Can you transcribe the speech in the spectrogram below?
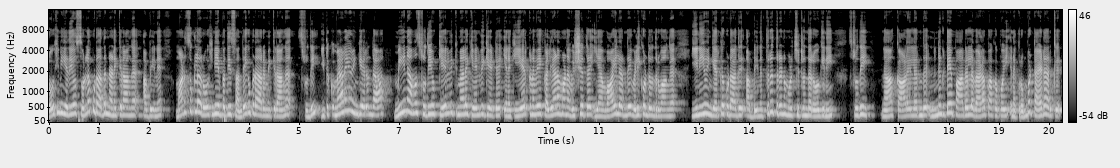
ரோஹிணி எதையோ சொல்லக்கூடாதுன்னு நினைக்கிறாங்க அப்படின்னு மனசுக்குள்ள ரோஹிணியை பற்றி சந்தேகப்பட ஆரம்பிக்கிறாங்க ஸ்ருதி. இதுக்கு மேலேயும் இங்கே இருந்தா மீனாவும் ஸ்ருதியும் கேள்விக்கு மேலே கேள்வி கேட்டு எனக்கு ஏற்கனவே கல்யாணமான விஷயத்த என் வாயிலிருந்தே வெளிக்கொண்டு வந்துருவாங்க. இனியும் இங்கே இருக்கக்கூடாது அப்படின்னு திரு திருன்னு முழிச்சிட்டு இருந்த ரோகிணி ஸ்ருதி நான் காலையிலேருந்து நின்றுக்கிட்டே பார்லரில் வேலை பார்க்க போய் எனக்கு ரொம்ப டயர்டாக இருக்குது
